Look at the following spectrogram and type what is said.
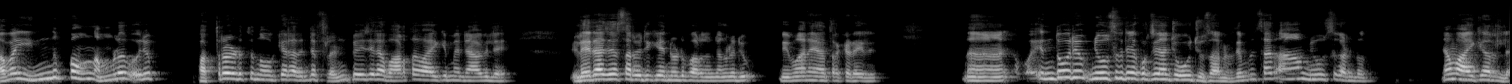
അപ്പം ഇന്നിപ്പം നമ്മൾ ഒരു പത്രം എടുത്ത് നോക്കിയാൽ അതിന്റെ ഫ്രണ്ട് പേജിലെ വാർത്ത വായിക്കുമ്പോൾ രാവിലെ ഇളയരാജ സാർ ഒരിക്കൽ എന്നോട് പറഞ്ഞു ഞങ്ങളൊരു വിമാനയാത്രക്കിടയിൽ എന്തോ ഒരു ന്യൂസിനെ കുറിച്ച് ഞാൻ ചോദിച്ചു സാറിന്റെ അടുത്ത് സാർ ആ ന്യൂസ് കണ്ടു. ഞാൻ വായിക്കാറില്ല.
